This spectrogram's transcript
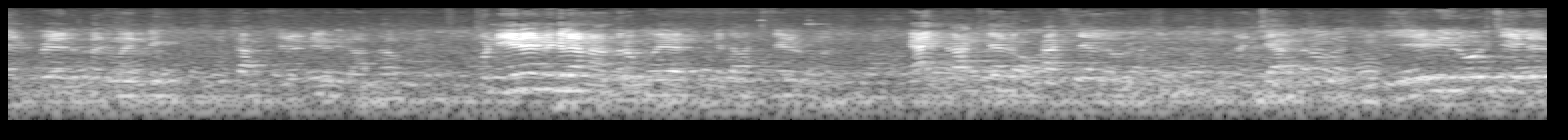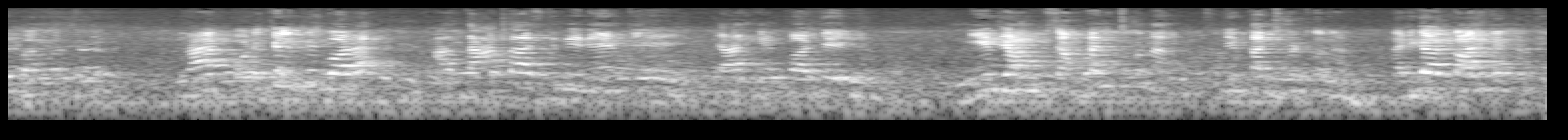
చనిపోయారు పది మంది. ఇంకా ఇద్దరు అర్థం ఇప్పుడు నేనే మిగిలిన అందరూ పోయారు. ఇద్దరు అక్షరాలు ఉన్నారు. ఇంకా ఇద్దరు అక్షరాలు ఒక ఉన్నారు. నా చేతనం ఏమీ లోటు చేయలేదు భగవంతుడు. నా కొడుకులకి కూడా ఆ తాత ఆస్తి నేనేం యాదకి పాటు చేయలేదు. నేను సంపాదించుకున్నాను. నేను ఖర్చు పెట్టుకున్నాను. అడిగా కాలు పెట్టదు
